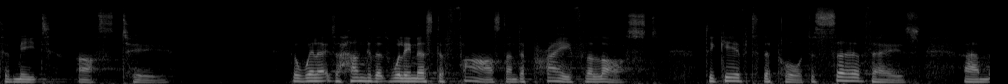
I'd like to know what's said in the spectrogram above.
to meet us too. The will, it's a hunger that's willingness to fast and to pray for the lost, to give to the poor, to serve those um,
